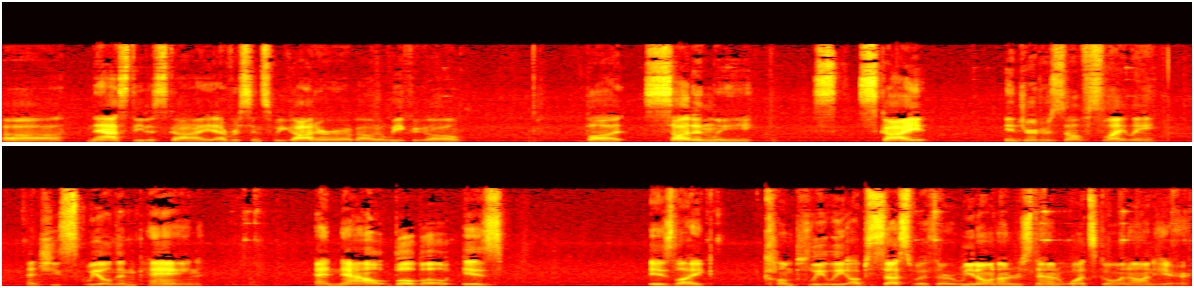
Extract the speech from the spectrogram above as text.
uh, nasty to Skye ever since we got her about a week ago. But suddenly, Skye injured herself slightly and she squealed in pain. And now Bobo is is like completely obsessed with her. We don't understand what's going on here.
